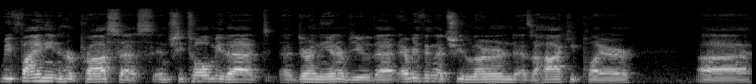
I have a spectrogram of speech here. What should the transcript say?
refining her process. And she told me that uh, during the interview that everything that she learned as a hockey player, uh,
